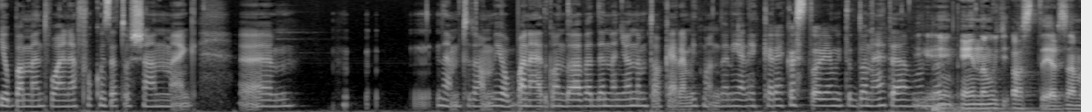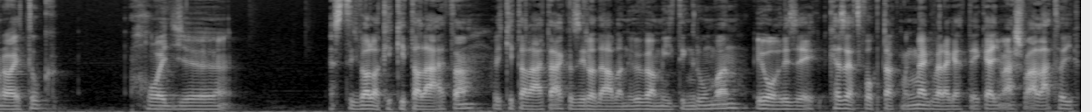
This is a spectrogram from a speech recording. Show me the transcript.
jobban ment volna fokozatosan, meg öm, nem tudom, jobban átgondolva, de nagyon nem tudok erre mit mondani, elég kerek a sztori, amit a Donát elmondott. Én, én úgy azt érzem rajtuk, hogy ezt így valaki kitalálta, vagy kitalálták az irodában ülve a meeting roomban, jól izé, kezet fogtak, meg megveregették egymás vállát, hogy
